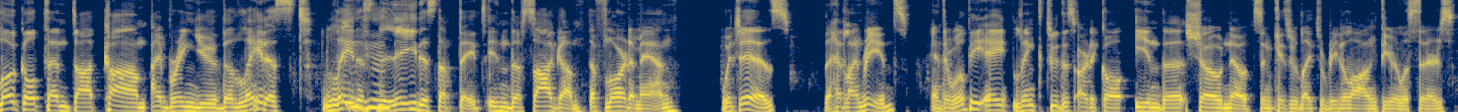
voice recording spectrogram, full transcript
local10.com, I bring you the latest, latest, mm-hmm. latest update in the saga, The Florida Man, which is the headline reads and there will be a link to this article in the show notes in case you would like to read along, dear listeners.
